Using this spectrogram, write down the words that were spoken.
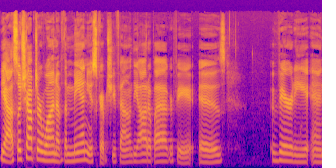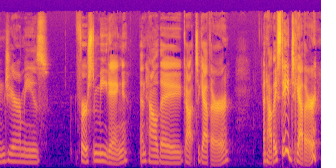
Yeah. So chapter one of the manuscript she found, the autobiography, is Verity and Jeremy's first meeting and how they got together and how they stayed together.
